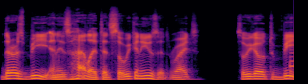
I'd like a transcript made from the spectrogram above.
there's B and it's highlighted, so we can use it, right? So we go to B.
